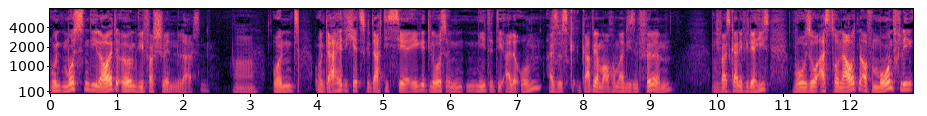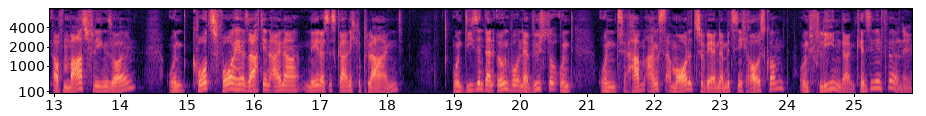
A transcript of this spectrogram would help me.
und mussten die Leute irgendwie verschwinden lassen. Und, und da hätte ich jetzt gedacht, die CIA geht los und nietet die alle um. Also es gab ja auch immer diesen Film, ich weiß gar nicht, wie der hieß, wo so Astronauten auf dem Mond fliegen, auf dem Mars fliegen sollen. Und kurz vorher sagt ihnen einer, nee, das ist gar nicht geplant. Und die sind dann irgendwo in der Wüste und, und haben Angst, ermordet zu werden, damit es nicht rauskommt und fliehen dann. Kennst du den Film? Nee.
